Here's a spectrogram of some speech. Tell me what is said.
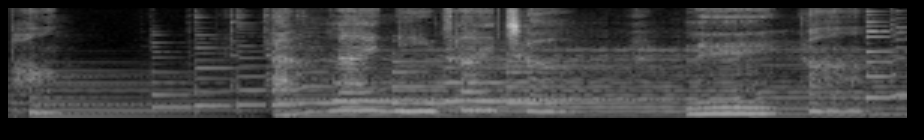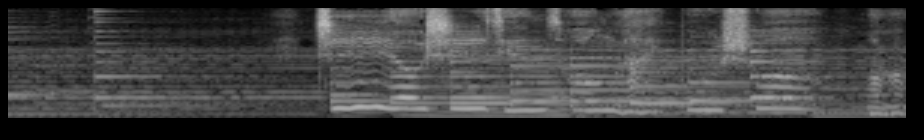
庞。原来你在这里啊！只有时间从来不说谎，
